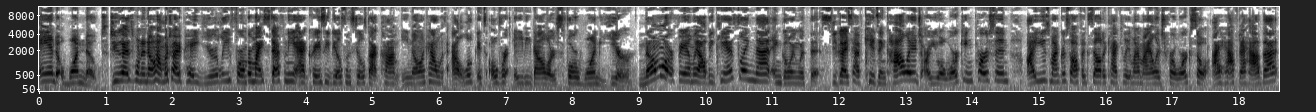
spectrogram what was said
and OneNote. Do you guys want to know how much I pay yearly for, for my Stephanie at crazydealsandsteals.com email account with Outlook? It's over $80 for one year. No more family. I'll be canceling that and going with this. Do you guys have kids in college? Are you a working person? I use Microsoft Excel to calculate my mileage for work, so I have to have that.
